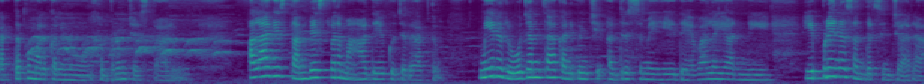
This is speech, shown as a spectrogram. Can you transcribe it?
రక్తపు మరకలను శుభ్రం చేస్తారు. అలాగే స్తంభేశ్వర మహాదేవ్ గుజరాత్. మీరు రోజంతా కనిపించి అదృశ్యమయ్యే దేవాలయాన్ని ఎప్పుడైనా సందర్శించారా?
